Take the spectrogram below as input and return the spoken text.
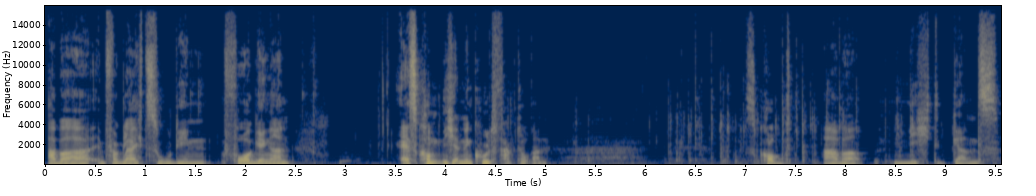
aber im Vergleich zu den Vorgängern, es kommt nicht an den Kultfaktor ran. Es kommt aber nicht ganz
